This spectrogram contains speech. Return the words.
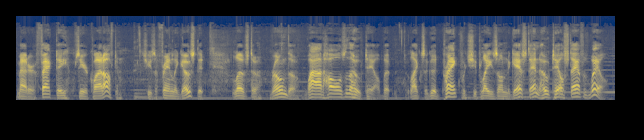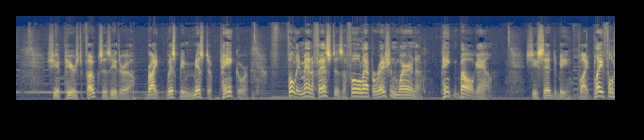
Matter of fact, they see her quite often. She's a friendly ghost that loves to roam the wide halls of the hotel, but likes a good prank which she plays on the guests and the hotel staff as well. She appears to folks as either a bright, wispy mist of pink or fully manifest as a full apparition wearing a pink ball gown. She's said to be quite playful.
